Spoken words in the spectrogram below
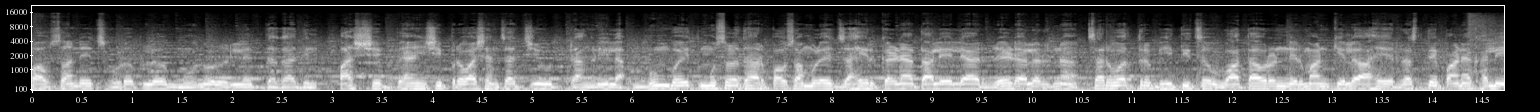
पावसाने झोडपलं मोनोरेलने दगा दिल. पाचशे ब्याऐंशी प्रवाशांचा जीव टांगणीला. मुंबईत मुसळधार पावसामुळे जाहीर करण्यात आलेल्या रेड अलर्टनं सर्वत्र भीतीचं वातावरण निर्माण केलं आहे. रस्ते पाण्याखाली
